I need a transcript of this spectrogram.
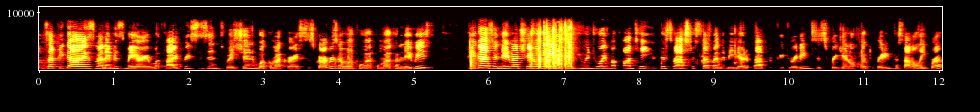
What's up, you guys? My name is Miriam with High Priestess Intuition. Welcome, my current subscribers, and welcome, welcome, welcome, newbies. If you guys are new to my channel, ladies, and you enjoy my content, you can smash the sub button to be notified for future readings. This free general collective reading for Sign of Libra.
